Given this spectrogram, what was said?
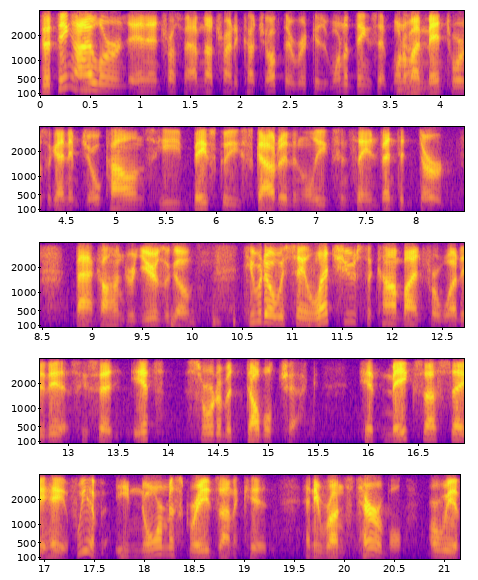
the thing I learned, and, and trust me, I'm not trying to cut you off there, Ric, is one of the things that one of my mentors, a guy named Joe Collins, he basically scouted in the league since they invented dirt back a hundred years ago. He would always say, "Let's use the combine for what it is." He said, "It's sort of a double check. It makes us say, hey, if we have enormous grades on a kid and he runs terrible, or we have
